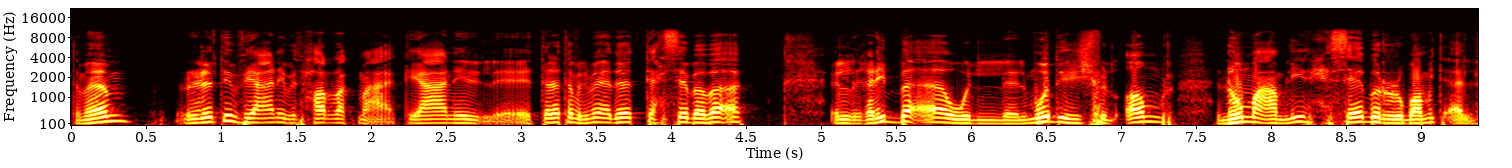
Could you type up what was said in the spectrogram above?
تمام؟ ريليتيف يعني بيتحرك معاك. يعني ال 3% ديت تحسبها بقى الغريب بقى والمدهش في الأمر إن هم عاملين حساب ال 400000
